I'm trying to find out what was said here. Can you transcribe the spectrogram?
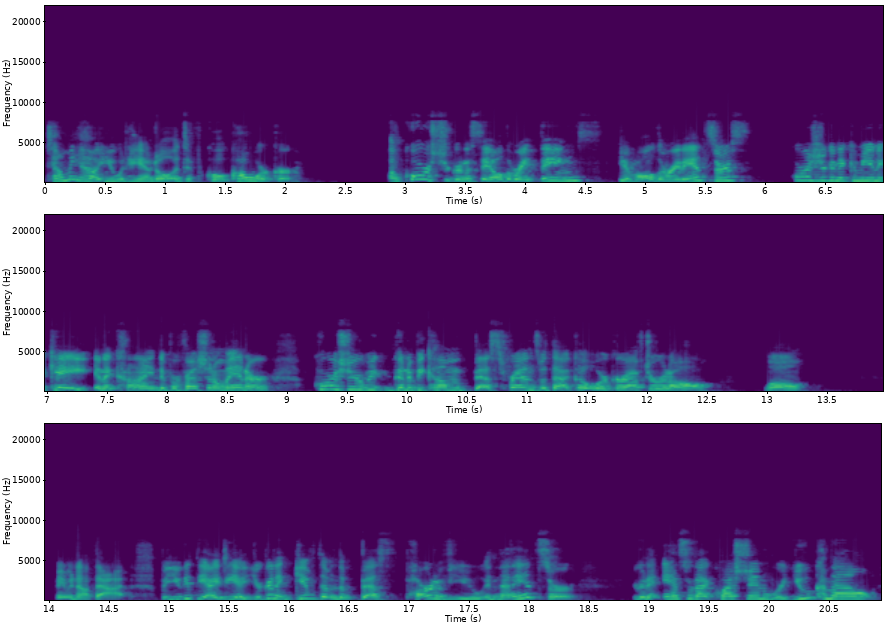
Tell me how you would handle a difficult coworker. Of course, you're going to say all the right things, give all the right answers. Of course, you're going to communicate in a kind and professional manner. Of course, you're going to become best friends with that coworker after it all. Well, maybe not that, but you get the idea. You're going to give them the best part of you in that answer. You're going to answer that question where you come out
